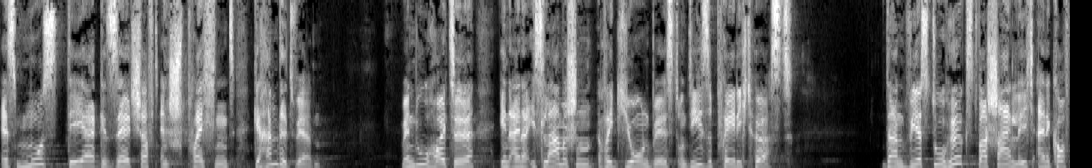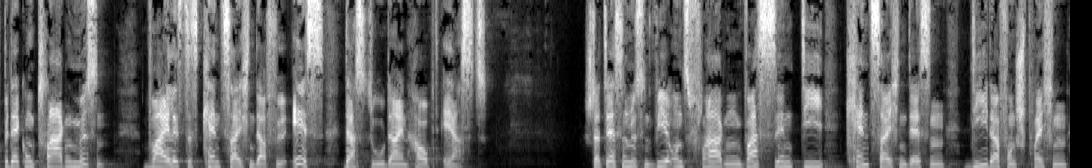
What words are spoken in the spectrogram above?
Es muss der Gesellschaft entsprechend gehandelt werden. Wenn du heute in einer islamischen Region bist und diese Predigt hörst, dann wirst du höchstwahrscheinlich eine Kopfbedeckung tragen müssen, weil es das Kennzeichen dafür ist, dass du dein Haupt ehrst. Stattdessen müssen wir uns fragen, was sind die Kennzeichen dessen, die davon sprechen,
